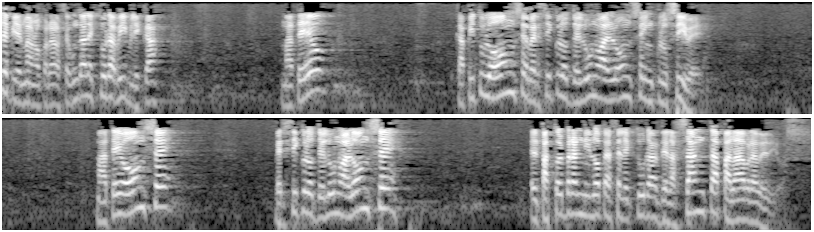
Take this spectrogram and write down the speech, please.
de pie, hermano, para la segunda lectura bíblica. Mateo, capítulo 11, versículos del 1 al 11 inclusive. Mateo 11, versículos del 1 al 11. El pastor Brandy López hace lectura de la santa palabra de Dios.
